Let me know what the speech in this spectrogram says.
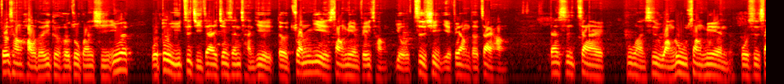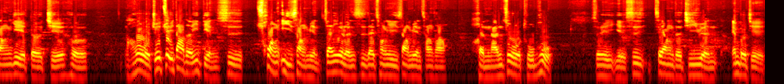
非常好的一个合作关系，因为我对于自己在健身产业的专业上面非常有自信，也非常的在行。但是在不管是网络上面或是商业的结合，然后我觉得最大的一点是创意上面，专业人士在创意上面常常很难做突破，所以也是这样的机缘，amber 姐。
